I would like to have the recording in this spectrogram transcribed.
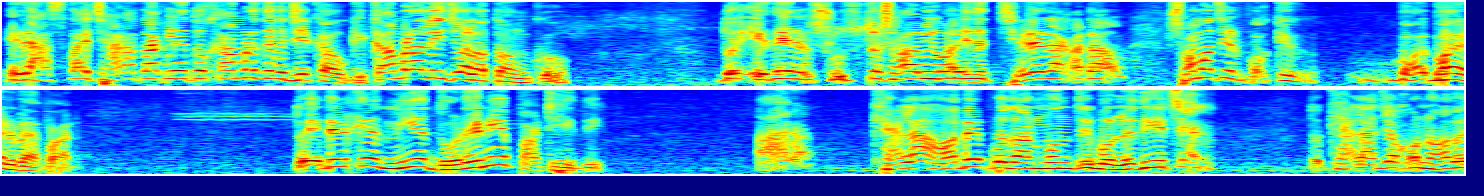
এই রাস্তায় ছাড়া থাকলে তো কামড়ে দেবে যে কাউকে, কামড়ালেই জলাতঙ্ক। তো এদের সুস্থ, স্বাভাবিকভাবে এদের ছেড়ে রাখাটাও সমাজের পক্ষে ভয়- ভয়ের ব্যাপার। তো এদেরকে নিয়ে ধরে নিয়ে পাঠিয়ে দিক। আর খেলা হবে, প্রধানমন্ত্রী বলে দিয়েছেন। তো খেলা যখন হবে,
